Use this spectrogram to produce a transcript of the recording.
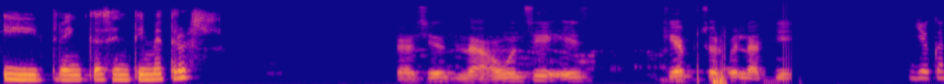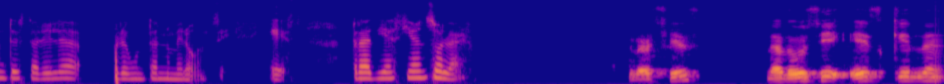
y 30 centímetros. Gracias. La 11 es, ¿qué absorbe la Tierra? Yo contestaré la pregunta número 11. Es radiación solar. Gracias. La 12 es, ¿qué es la,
